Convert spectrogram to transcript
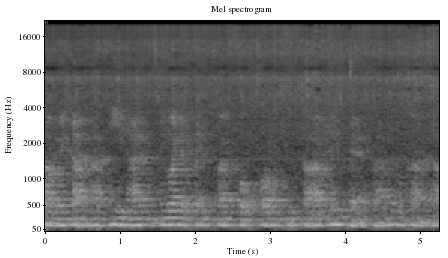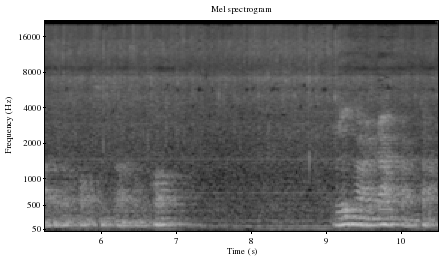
ทำไปตามหน้า ที่นั้นไม่ว่าจะเป็นการปกครองศึกษาเพื่อแผนสารประการสารปกครอบศึกษาสงเคราะห์หรืองานด้านต่าง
